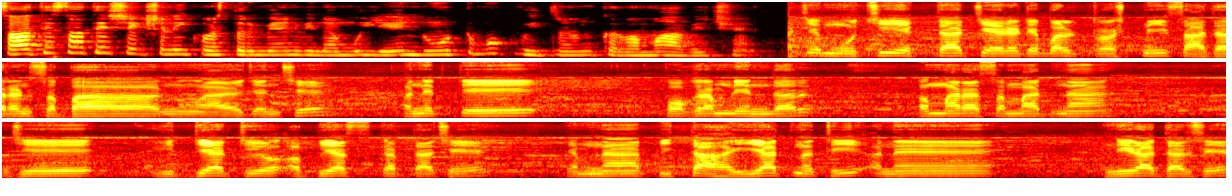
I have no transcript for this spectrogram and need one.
સાથે સાથે શૈક્ષણિક વર્ષ દરમિયાન વિનામૂલ્યે નોટબુક વિતરણ કરવામાં આવે છે. આજે મોચી એકતા ચેરિટેબલ ટ્રસ્ટની સાધારણ સભાનું આયોજન છે અને તે પ્રોગ્રામની અંદર અમારા સમાજના જે વિદ્યાર્થીઓ અભ્યાસ કરતા છે એમના પિતા હયાત નથી અને નિરાધાર છે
